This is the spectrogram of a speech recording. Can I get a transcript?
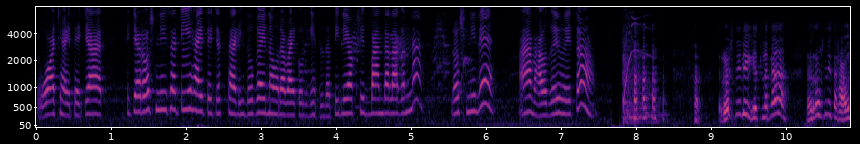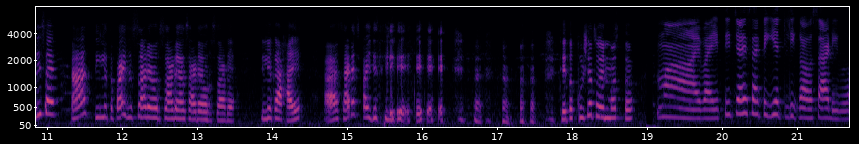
वॉच आहे त्याच्यात. तिच्या रोशनीसाठी आहे त्याच्यात साडी. दोघाही नवरा बायकोला घेतलं. तिला अक्षित बांधा लागल ना? रोशनी दे हा भावजाई होय तर. रोशनी ते घेतलं का? रोशनी तर हावलीच आहे. हा तिला तर पाहिजे साड्यावर साड्या साड्यावर साड्या. तिला का आहे? हा साड्याच पाहिजे तिले. ते तर खुशच होईल मस्त. माय बाई तिच्यासाठी घेतली का हो साडी व?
